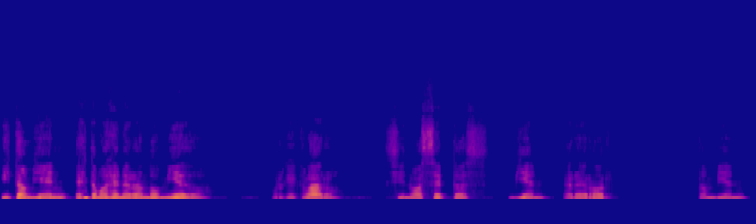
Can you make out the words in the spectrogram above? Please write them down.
Y también estamos generando miedo, porque claro, si no aceptas bien el error, también...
